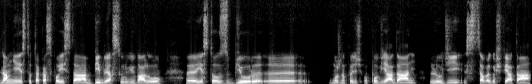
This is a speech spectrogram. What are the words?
Dla mnie jest to taka swoista Biblia survivalu. E, Jest to zbiór, e, można powiedzieć, opowiadań ludzi z całego świata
